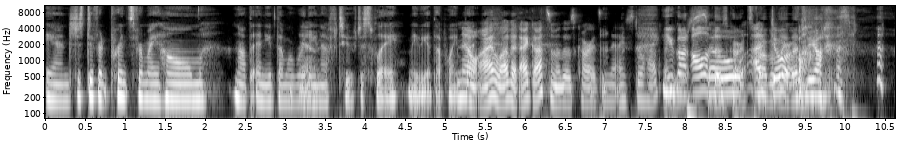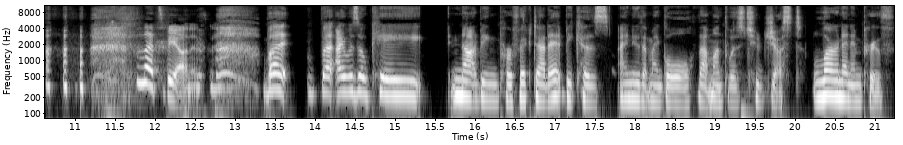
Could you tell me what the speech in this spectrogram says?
and just different prints for my home. Not that any of them were worthy Yeah. enough to display, maybe at that point. No, I love it. I got some of those cards and I still have them. you got They're all of those cards. Probably, Adorable. Let's be honest. Let's be honest. but but I was okay not being perfect at it because I knew that my goal that month was to just learn and improve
